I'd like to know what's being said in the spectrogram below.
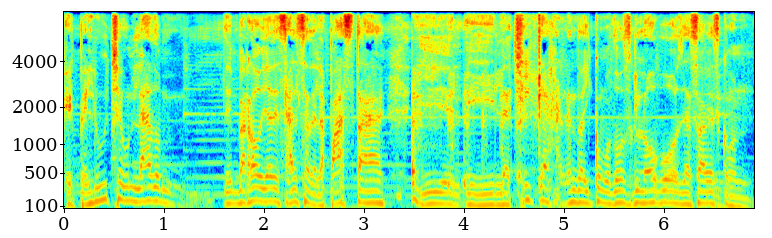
el peluche a un lado embarrado ya de salsa de la pasta y, el- y la chica jalando ahí como dos globos, ya sabes, con,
